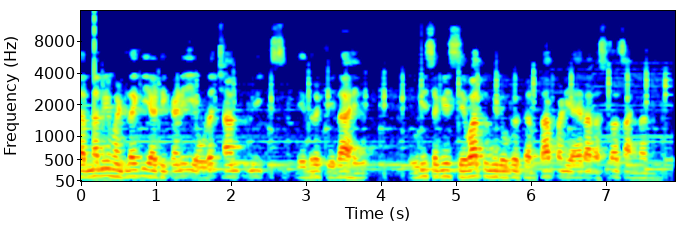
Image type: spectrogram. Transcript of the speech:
त्यांना मी म्हटलं की या ठिकाणी एवढं छान तुम्ही केंद्र केलं आहे एवढी सगळी सेवा तुम्ही लोक करता पण यायला रस्ता चांगला नाही.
